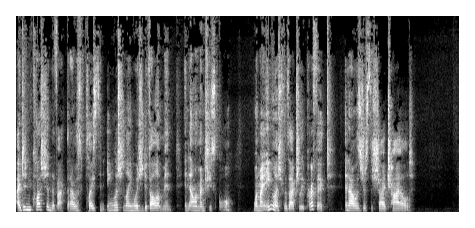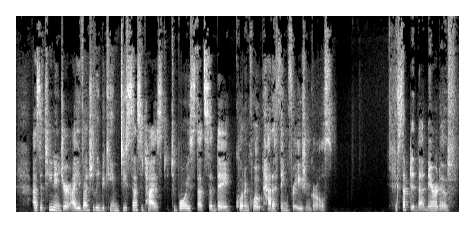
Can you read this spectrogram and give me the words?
I didn't question the fact that I was placed in English language development in elementary school, when my English was actually perfect and I was just a shy child. As a teenager, I eventually became desensitized to boys that said they, quote unquote, had a thing for Asian girls. accepted that narrative.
